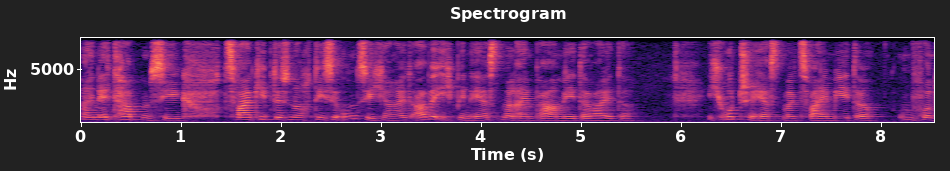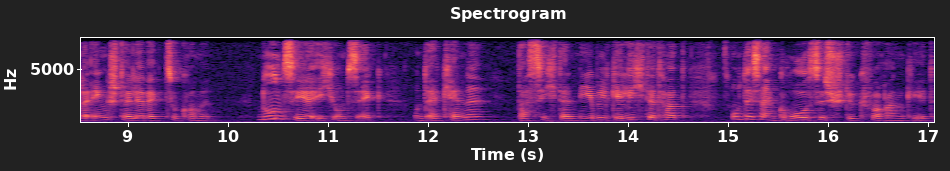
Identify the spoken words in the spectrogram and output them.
ein Etappensieg. Zwar gibt es noch diese Unsicherheit, aber ich bin erst mal ein paar Meter weiter. Ich rutsche erst mal zwei Meter, um von der Engstelle wegzukommen. Nun sehe ich ums Eck und erkenne, dass sich der Nebel gelichtet hat und es ein großes Stück vorangeht.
